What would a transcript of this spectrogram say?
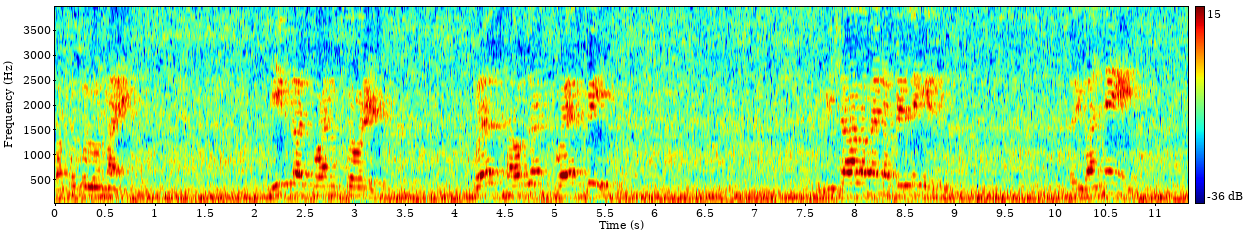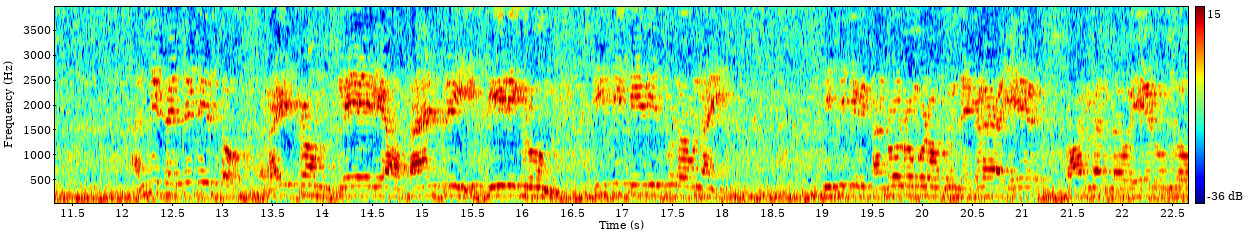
వసతులు ఉన్నాయి. G plus one storage. Twelve thousand square feet. విశాలమైన బిల్డింగ్ ఇది. ఇవన్నీ అన్ని ఫెసిలిటీస్తో right from play area pantry feeding room CCTVs కూడా ఉన్నాయి. సీసీటీవీ కంట్రోల్ రూమ్ కూడా ఉంటుంది. ఎక్కడ ఏ కార్నర్లో ఏ రూమ్లో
